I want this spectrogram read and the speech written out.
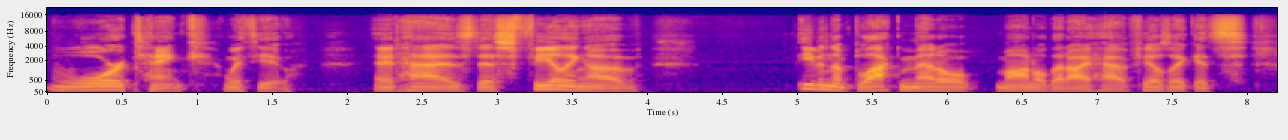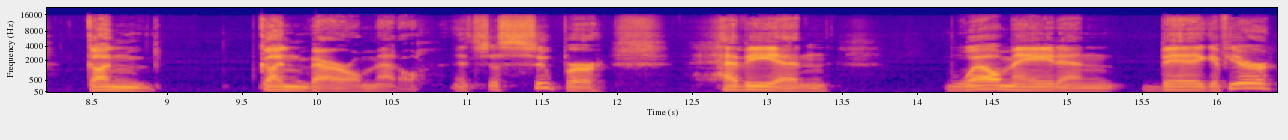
war tank with you. It has this feeling of even the black metal model that I have feels like it's gun gun barrel metal. It's just super heavy and well made and big. If you're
